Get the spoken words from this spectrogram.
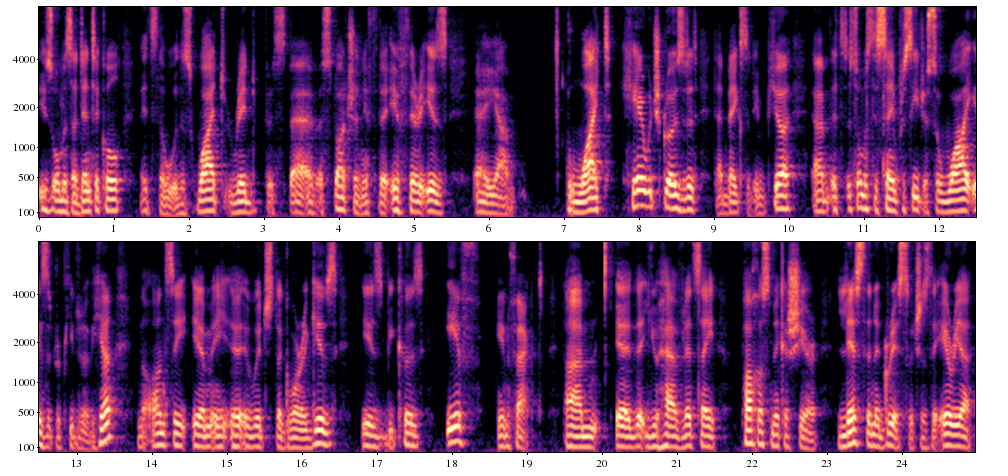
is almost identical. It's the this white, red splotch, and if the if there is a um, white hair which grows in it that makes it impure. Um, it's, it's almost the same procedure. So why is it repeated over here? And the answer um, uh, which the Gemara gives is because if, in fact, um, uh, that you have, let's say, pachos mekashir, less than a gris, which is the area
